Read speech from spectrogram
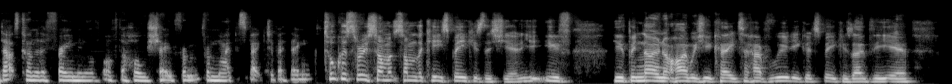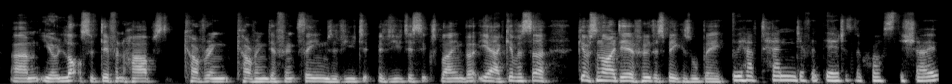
that's kind of the framing of, of the whole show from, from my perspective, I think. Talk us through some, some of the key speakers this year. You, you've you've been known at Highways UK to have really good speakers over the year um, you know lots of different hubs covering covering different themes as you as you just explained but yeah give us a give us an idea of who the speakers will be. We have 10 different theatres across the show.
